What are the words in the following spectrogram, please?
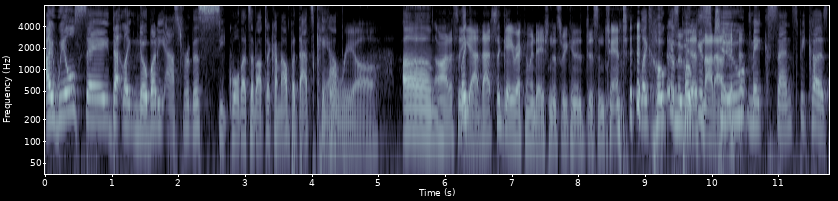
I will say that like nobody asked for this sequel that's about to come out, but that's can For camp. real. Um, Honestly, like, yeah, that's the gay recommendation this weekend is Disenchanted. Like Hocus Pocus two makes sense because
